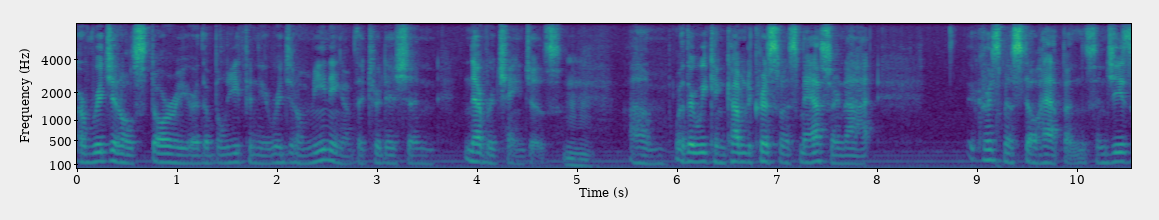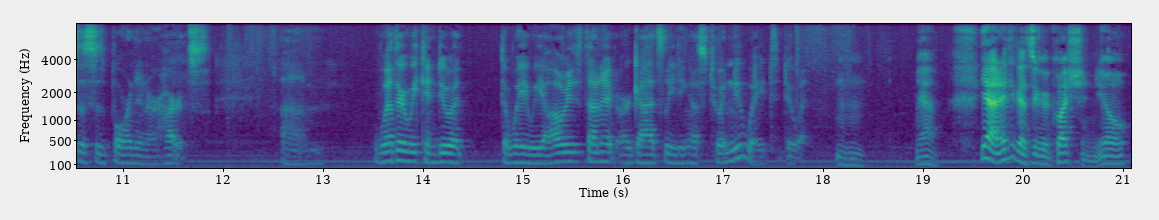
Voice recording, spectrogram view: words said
original story or the belief in the original meaning of the tradition never changes. hmm Um, whether we can come to Christmas Mass or not, Christmas still happens, and Jesus is born in our hearts. Um, whether we can do it the way we always done it, or God's leading us to a new way to do it. Yeah, yeah, and I think that's a good question. You know,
